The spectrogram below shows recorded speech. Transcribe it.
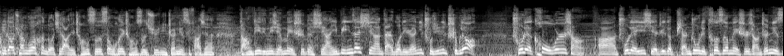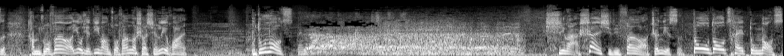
你到全国很多其他的城市、省会城市去，你真的是发现当地的那些美食跟西安一比，你在西安待过的人，你出去你吃不了。除了口味上啊，除了一些这个偏重的特色美食上，真的是他们做饭啊，有些地方做饭，我说心里话，不动脑子。西安、陕西的饭啊，真的是道道菜动脑子。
